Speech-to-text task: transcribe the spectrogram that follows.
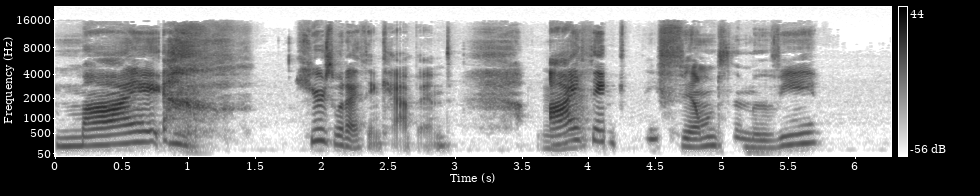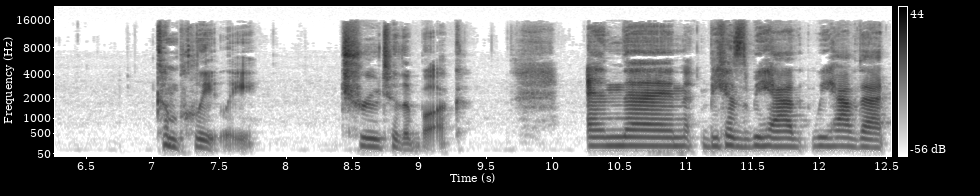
my here's what I think happened. I Mhm. think they filmed the movie completely true to the book. And then because we had we have that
